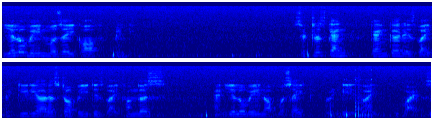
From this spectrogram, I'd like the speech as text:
yellow vein mosaic of bhindi. Citrus canker Canker is by bacteria, rust of wheat is by fungus, and yellow vein of mosaic is by virus.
